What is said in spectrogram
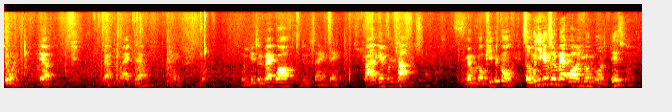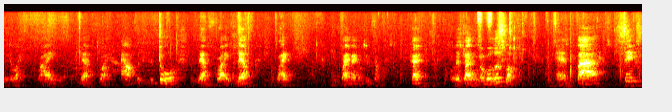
doing left, left, right, left, right. When you get to the back wall, do the same thing. Again from the top. Remember, we're going to keep it going. So when you get to the back wall, you're going to be going this way with the right. Right, left, right. Out, look at the door. Left, right, left, right. Right back up to the front. Okay? So let's try that. We're going to go a little slow. And five, six,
